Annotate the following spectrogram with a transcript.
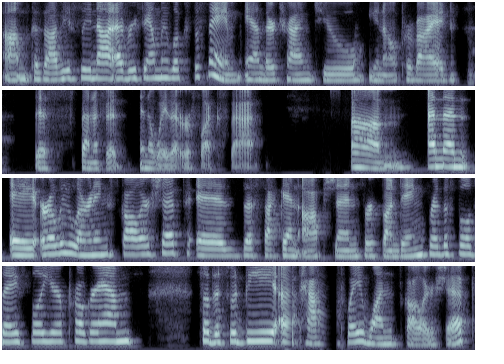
Because um, obviously not every family looks the same and they're trying to you know provide this benefit in a way that reflects that. Um, and then a early learning scholarship is the second option for funding for the full day full year programs so this would be a pathway one scholarship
